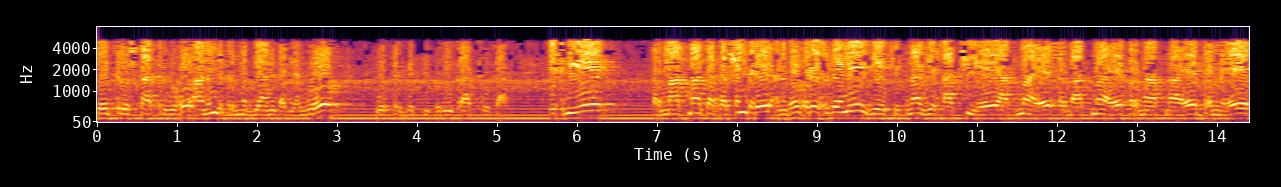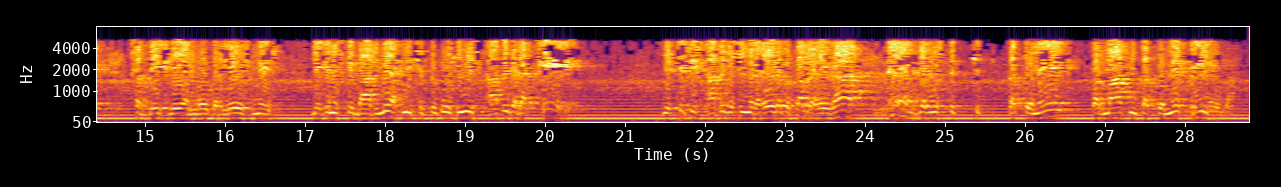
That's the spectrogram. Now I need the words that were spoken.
तो फिर उसका फिर वो आनंद ब्रह्म ज्ञान का जो वो वो फिर व्यक्ति को नहीं प्राप्त होता। इसलिए परमात्मा का दर्शन करे, अनुभव करे हृदय में, ये चेतना, ये साक्षी है, आत्मा है, परमात्मा है परमात्मा है, ब्रह्म है, सब देख ले, अनुभव कर ले उसमें। लेकिन उसके बाद में अपने चित्त को उसी में स्थापित रखे। ये चित्त स्थापित उसी में रहेगा तो तब रहेगा जब उस तत्व में, परमात्मा तत्व में प्रेम होगा।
